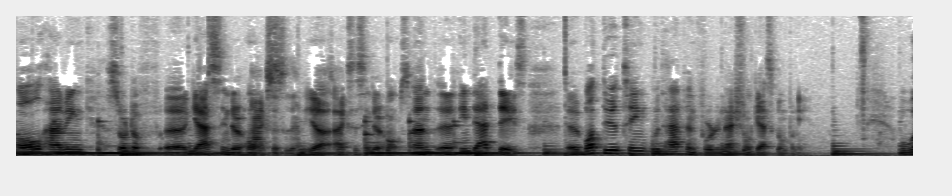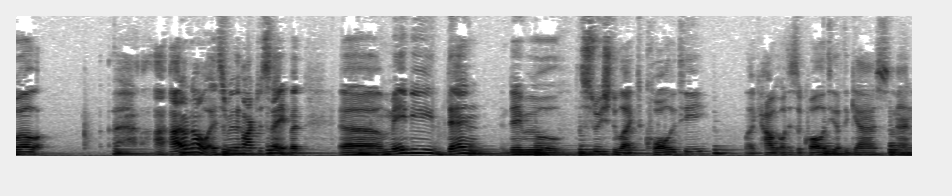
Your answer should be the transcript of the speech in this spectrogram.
all having sort of uh, gas in their homes. Access. Yeah, access in their homes. And uh, in that days, uh, what do you think would happen for the national gas company? Well, I, I don't know. It's really hard to say, but uh, maybe then they will switch to like the quality, like how what is the quality of the gas and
